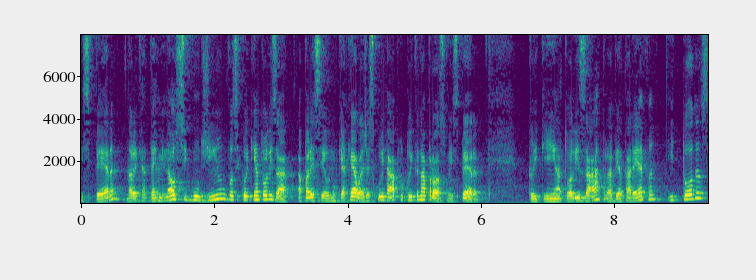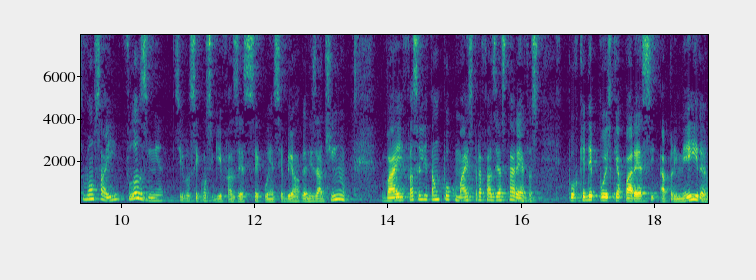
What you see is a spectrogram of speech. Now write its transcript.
espera. Na hora que terminar o segundinho, você clica em atualizar. Apareceu, não quer aquela? Já exclui rápido, clica na próxima, espera. Clique em atualizar para ver a tarefa e todas vão sair florzinha. Se você conseguir fazer essa sequência bem organizadinho, vai facilitar um pouco mais para fazer as tarefas. Porque depois que aparece a primeira,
